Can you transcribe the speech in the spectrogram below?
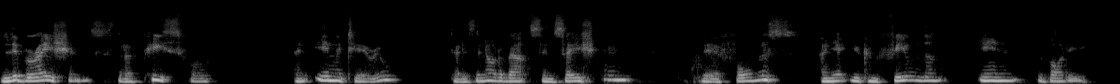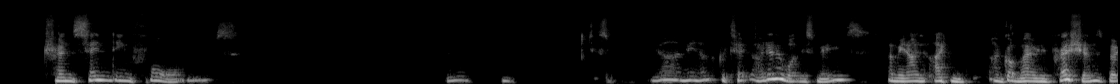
liberations that are peaceful and immaterial. That is, they're not about sensation, they're formless, and yet you can feel them in the body transcending forms. Just, yeah, I mean, I don't know what this means. I mean, I, I can, I've got my own impressions, but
